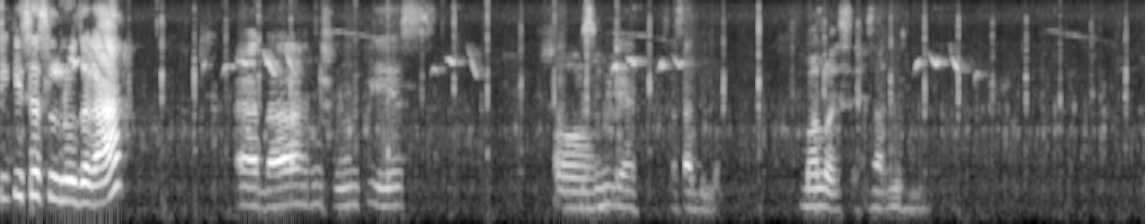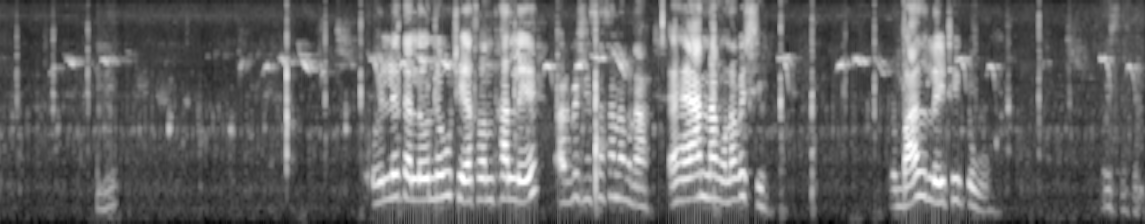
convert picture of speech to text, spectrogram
কি কি ও জায়গা? আদা রসুন পেঁয়াজ মিলে শসা দিল। ভালো হয়েছে। হইলে তাহলে উনি উঠিয়ে থন থালে আর বেশি শসা নেব না? হ্যাঁ আর না বেশি। বাজলেই ঠিক হব ওই সে দিল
